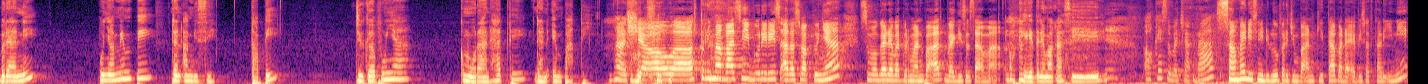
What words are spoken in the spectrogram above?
Berani, punya mimpi, dan ambisi. Tapi juga punya kemurahan hati dan empati. Masya Allah, terima kasih Bu Riris atas waktunya. Semoga dapat bermanfaat bagi sesama. Oke, terima kasih. Oke Sobat Cakra, sampai di sini dulu perjumpaan kita pada episode kali ini.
